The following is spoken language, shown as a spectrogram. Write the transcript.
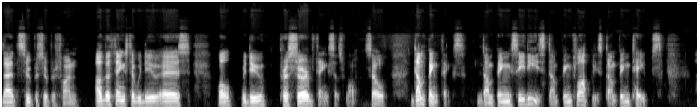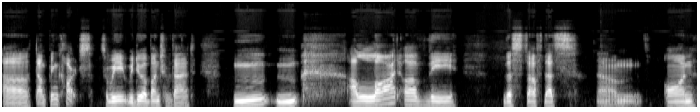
that's super, super fun. Other things that we do is, well, we do preserve things as well. So dumping things, dumping CDs, dumping floppies, dumping tapes, uh, dumping carts. So we, we do a bunch of that. A lot of the the stuff that's um, on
